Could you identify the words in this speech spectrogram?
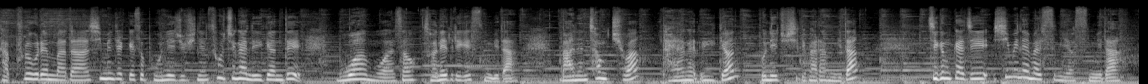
각 프로그램마다 시민들께서 보내주시는 소중한 의견들 모아 모아서 전해드리겠습니다. 많은 청취와 다양한 의견 보내주시기 바랍니다. 지금까지 시민의 말씀이었습니다.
